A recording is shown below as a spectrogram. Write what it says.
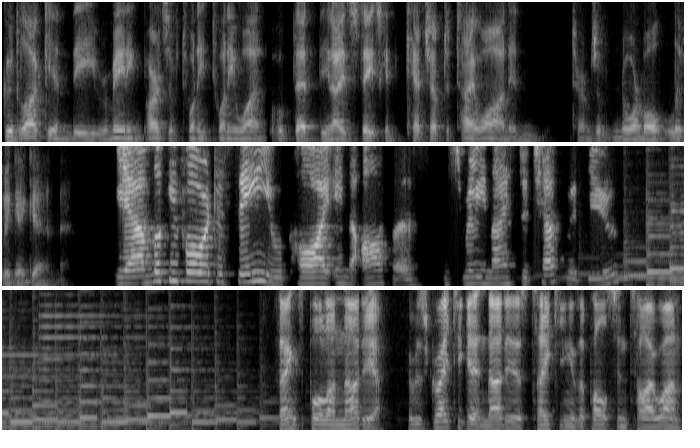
good luck in the remaining parts of 2021 hope that the united states can catch up to taiwan in terms of normal living again yeah, I'm looking forward to seeing you, Paul, in the office. It's really nice to chat with you. Thanks, Paul and Nadia. It was great to get Nadia's taking of the pulse in Taiwan.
